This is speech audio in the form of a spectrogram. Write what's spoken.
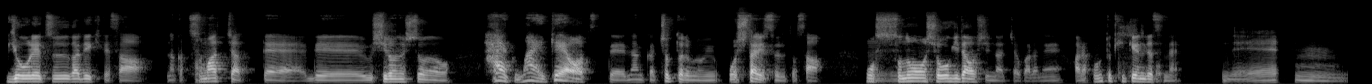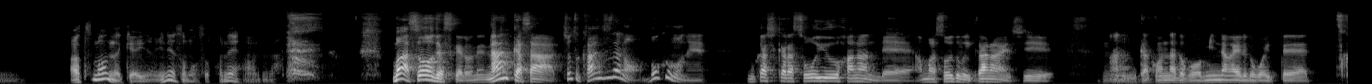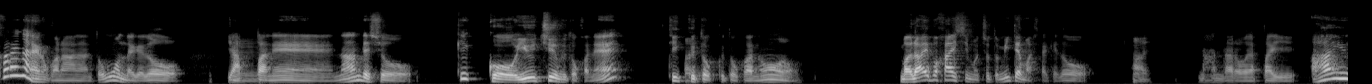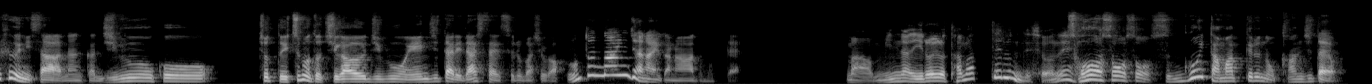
行列ができてさなんか詰まっちゃって、で後ろの人の「早く前行けよ!」っつってなんかちょっとでも押したりするとさもうその将棋倒しになっちゃうからね。あれほんと危険ですね。ねう。ん。え。集まんなきゃいいのにね、そもそもね、あんな。まあそうですけどね。なんかさちょっと感じたの。僕もね昔からそういう派なんであんまりそういうとこ行かないし、あなんかこんなとこみんながいるとこ行って疲れないのかななんて思うんだけどやっぱね、なんでしょう。結構 YouTube とかね TikTok とかの、まあライブ配信もちょっと見てましたけど、はいなんだろうやっぱりああいう風にさなんか自分をこうちょっといつもと違う自分を演じたり出したりする場所が本当にないんじゃないかなと思って、まあ、みんないろいろ溜まってるんでしょうね。そうそうそう。すっごい溜まってるのを感じたよ。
